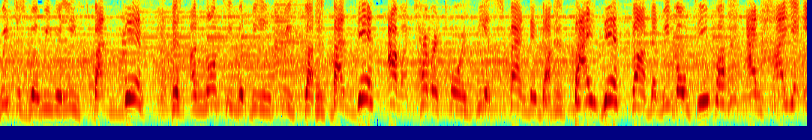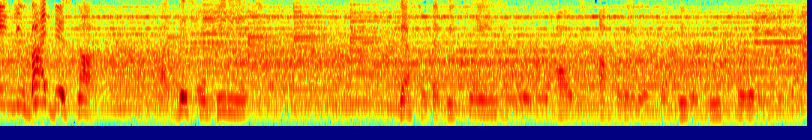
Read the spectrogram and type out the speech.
riches will be released. By this, this anointing would be increased, God. By this, our territories be expanded, God. By this, God, that we go deeper and higher in you. By this, God by this obedient vessel that we claim and will we always operate in, that we will move forward in you, God.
